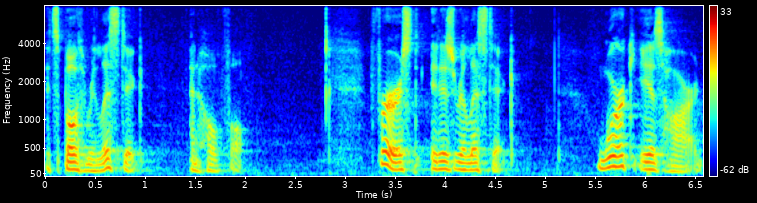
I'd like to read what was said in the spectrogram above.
it's both realistic and hopeful. First, it is realistic. Work is hard.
